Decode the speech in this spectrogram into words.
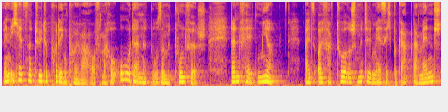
Wenn ich jetzt eine Tüte Puddingpulver aufmache oder eine Dose mit Thunfisch, dann fällt mir als olfaktorisch mittelmäßig begabter Mensch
